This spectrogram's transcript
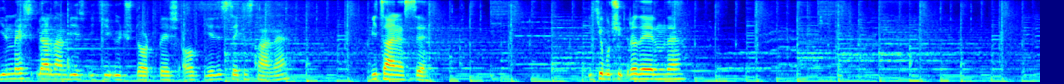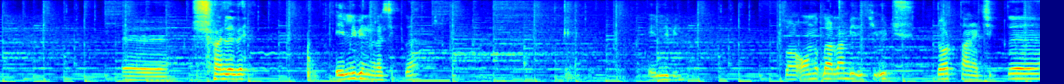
25'liklerden 1, 2, 3, 4, 5, 6, 7, 8 tane. Bir tanesi 2,5 lira değerinde. Şöyle bir 50 bin lira çıktı. 50 bin. Sonra onluklardan 1, 2, 3, 4 tane çıktı.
